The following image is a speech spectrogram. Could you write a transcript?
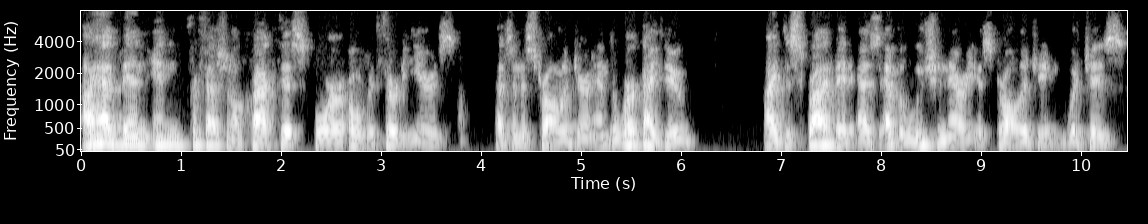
I have been in professional practice for over 30 years as an astrologer, and the work I do, I describe it as evolutionary astrology, which is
